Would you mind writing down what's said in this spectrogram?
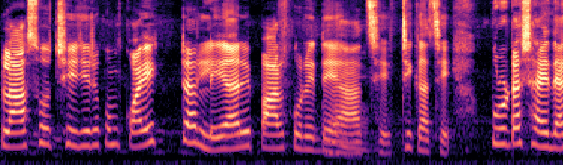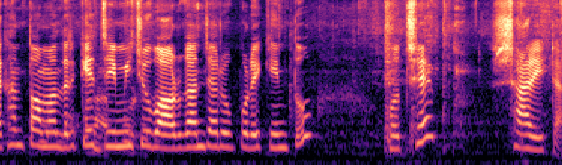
প্লাস হচ্ছে যেরকম কয়েকটা লেয়ারে পার করে দেয়া আছে ঠিক আছে? পুরোটা শাড়ি দেখান তো আমাদেরকে জিমিচু বা অর্গানজার উপরে কিন্তু হচ্ছে শাড়িটা।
